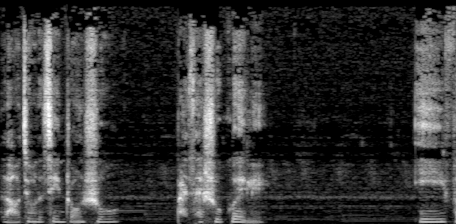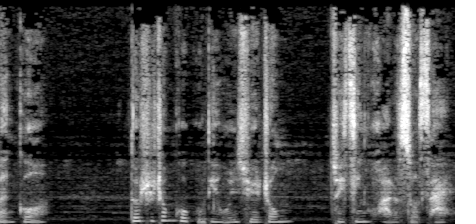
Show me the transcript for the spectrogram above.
老旧的线装书。摆在书柜里，一一翻过，都是中国古典文学中最精华的所在。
